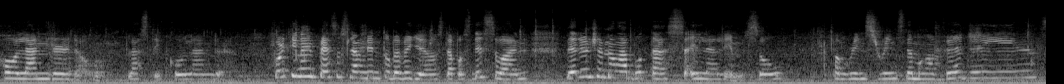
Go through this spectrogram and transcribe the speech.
Colander daw. Plastic colander. 49 pesos lang din to baby girls. Tapos, this one, meron siya mga butas sa ilalim. So, pang rinse-rinse ng mga veggies.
